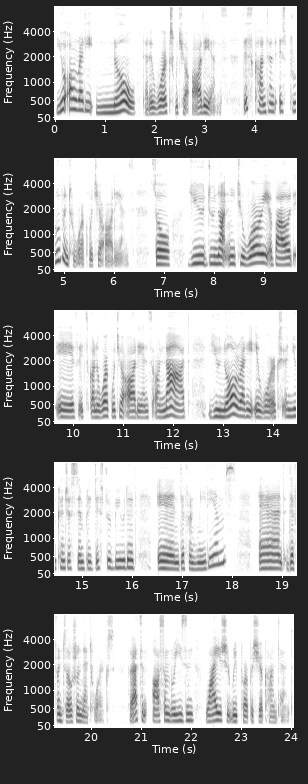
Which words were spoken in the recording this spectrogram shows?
you already know that it works with your audience. This content is proven to work with your audience. So, you do not need to worry about if it's going to work with your audience or not. You know already it works, and you can just simply distribute it in different mediums and different social networks. So that's an awesome reason why you should repurpose your content.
